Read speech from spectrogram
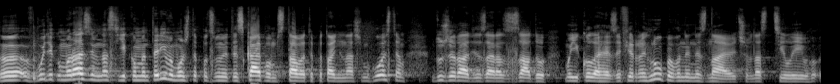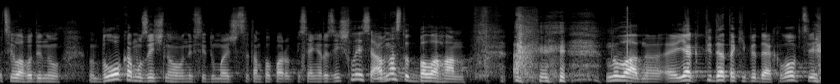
Е, В будь-якому разі в нас є коментарі, ви можете подзвонити скайпом, ставити питання нашим гостям. Дуже раді зараз ззаду мої колеги з ефірної групи. Вони не знають, що в нас цілий, ціла годину блока музичного. Вони всі думають, що це там по пару пісень розійшлися, а в нас тут балаган. ну ладно, е, як піде, так і піде, хлопці.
